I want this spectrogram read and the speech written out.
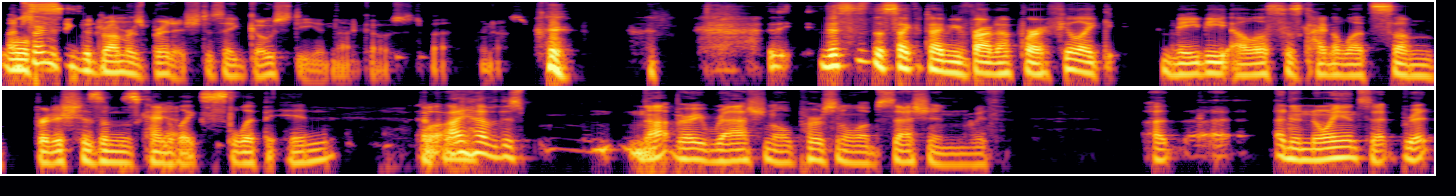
we'll starting to think the drummer's British to say ghosty and not ghost, but who knows? this is the second time you've brought up where I feel like maybe Ellis has kind of let some Britishisms kind yeah. of like slip in. Well, I have this not very rational personal obsession with a, a, an annoyance at Brit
